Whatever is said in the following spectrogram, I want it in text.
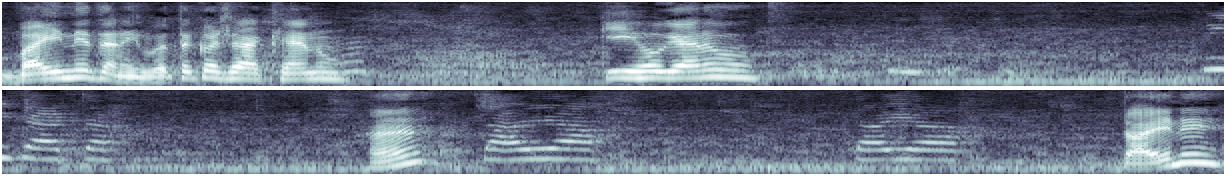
ਬਾਈ ਨੇ ਤਾਂ ਨਹੀਂ ਪੁੱਤ ਕੁਛ ਆਖਿਆ ਇਹਨੂੰ। ਕੀ ਹੋ ਗਿਆ ਇਹਨੂੰ? ਹੈ? ਤਾਏ ਨੇ?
